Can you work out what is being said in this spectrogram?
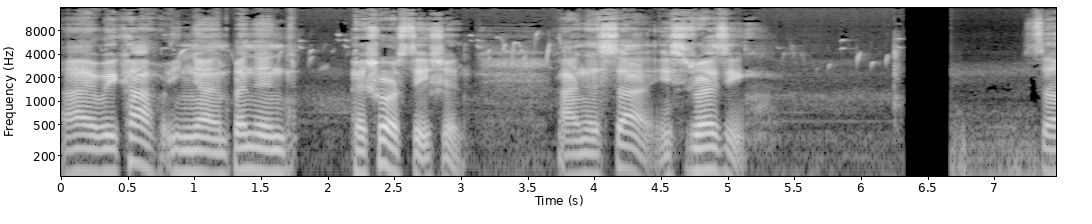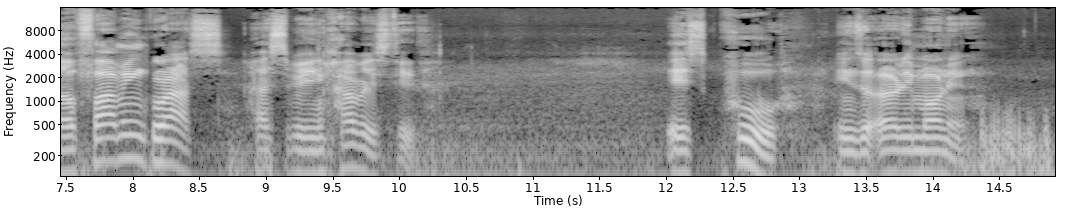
I wake up in an abandoned petrol station and the sun is rising. The farming grass has been harvested. It's cool in the early morning.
